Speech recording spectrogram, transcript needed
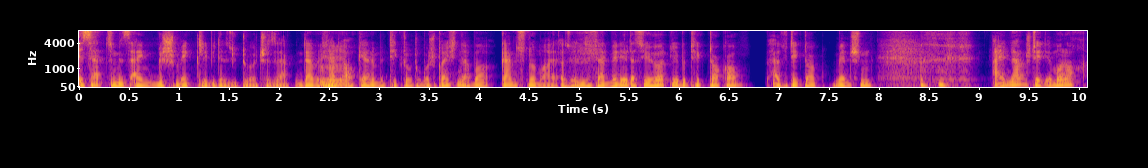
es hat zumindest ein Geschmäckle, wie der Süddeutsche sagt. Und da würde ich halt mhm. auch gerne mit TikTok drüber sprechen, aber ganz normal. Also insofern, wenn ihr das hier hört, liebe TikToker, also TikTok-Menschen, Einlagen steht immer noch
